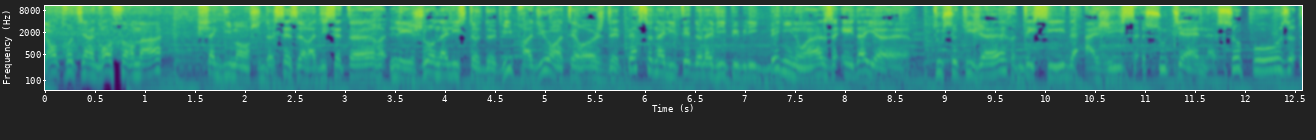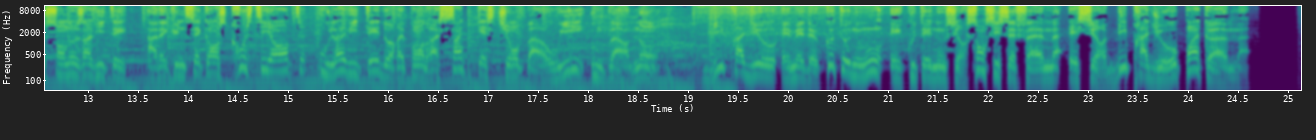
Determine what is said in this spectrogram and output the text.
L'entretien grand format, chaque dimanche de 16h à 17h, les journalistes de Bip Radio interrogent des personnalités de la vie publique béninoise et d'ailleurs. Tous ceux qui gèrent, décident, agissent, soutiennent, s'opposent sont nos invités, avec une séquence croustillante où l'invité doit répondre à cinq questions par oui ou par non. Bip Radio émet de Cotonou, écoutez-nous sur 106 FM et sur bipradio.com.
